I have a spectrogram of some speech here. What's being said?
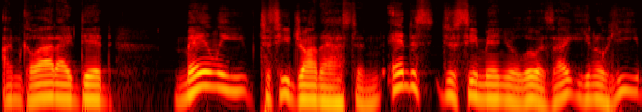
I'm glad I did, mainly to see John Astin and to, to see Emmanuel Lewis. I you know he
